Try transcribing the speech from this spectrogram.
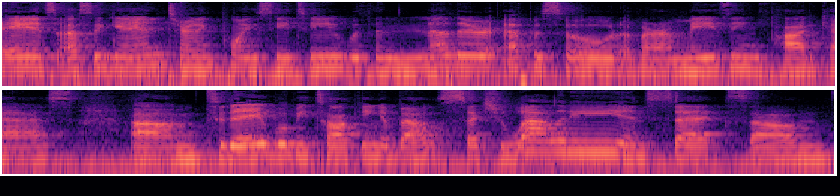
Hey, it's us again, Turning Point CT, with another episode of our amazing podcast. Um, today we'll be talking about sexuality and sex. Um,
